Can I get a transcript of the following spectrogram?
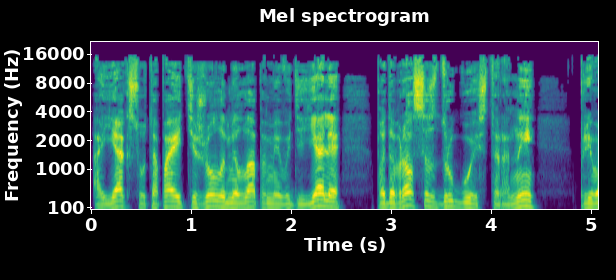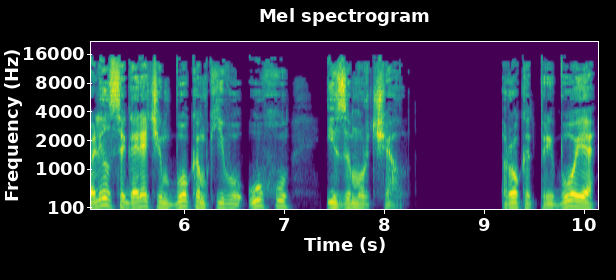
Аякс, утопая тяжелыми лапами в одеяле, подобрался с другой стороны, привалился горячим боком к его уху и замурчал. Рокот прибоя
